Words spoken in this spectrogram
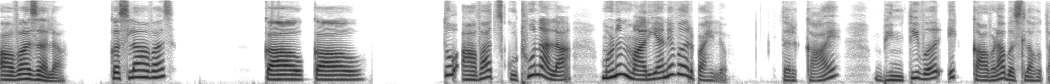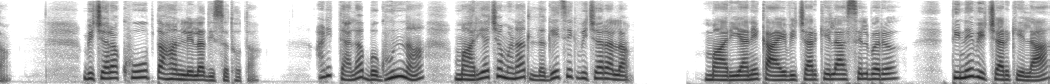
आवाज आला. कसला आवाज? काव काव. तो आवाज कुठून आला? म्हणून मारियाने वर पाहिलं. तर काय? भिंतीवर एक कावळा बसला होता. बिचारा खूप तहानलेला दिसत होता. आणि त्याला बघून ना मारियाच्या मनात लगेच एक विचार आला. मारियाने काय विचार केला असेल बरं? तिने विचार केला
